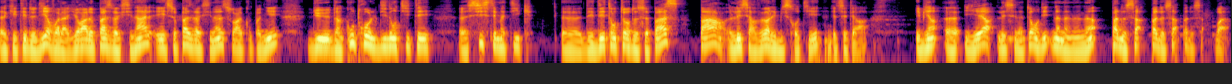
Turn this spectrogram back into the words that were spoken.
euh, qui était de dire voilà il y aura le pass vaccinal et ce pass vaccinal sera accompagné du- d'un contrôle d'identité euh, systématique euh, des détenteurs de ce pass par les serveurs, les bistrotiers, etc. Eh bien, euh, hier, les sénateurs ont dit non, pas de ça, pas de ça, pas de ça. Voilà.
